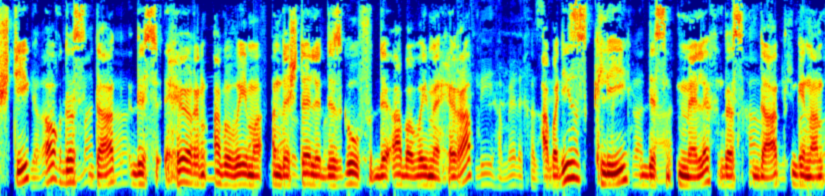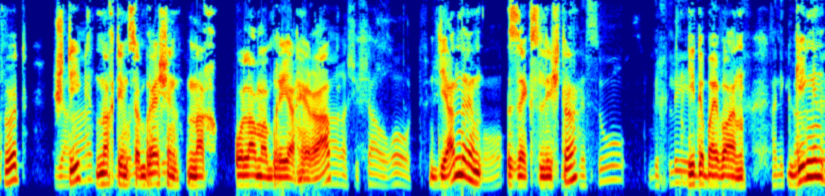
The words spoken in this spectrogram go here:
stieg auch das Dat des höheren Abowema an der Stelle des Guf der Abowema herab, aber dieses Kli des Melech, das Dat genannt wird, stieg nach dem Zerbrechen nach Olama Bria herab. Die anderen sechs Lichter, die dabei waren, gingen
